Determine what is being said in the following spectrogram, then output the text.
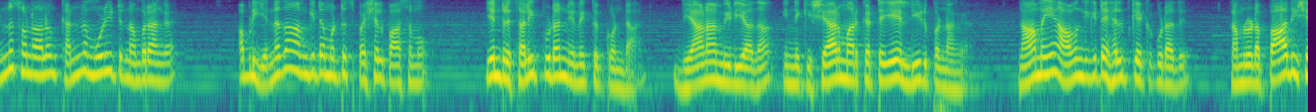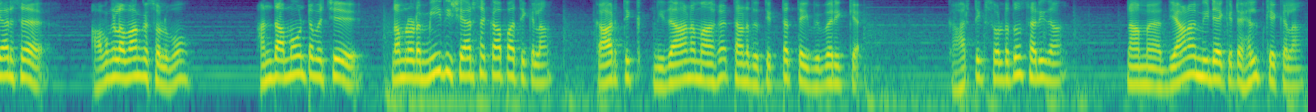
என்ன சொன்னாலும் கண்ணை மூடிட்டு நம்புகிறாங்க அப்படி என்னதான் அவங்கிட்ட மட்டும் ஸ்பெஷல் பாசமோ என்று சலிப்புடன் நினைத்து கொண்டான். தியானா மீடியா தான் இன்னைக்கு ஷேர் மார்க்கெட்டையே லீடு பண்ணாங்க. நாம ஏன் அவங்கக்கிட்ட ஹெல்ப் கேட்கக்கூடாது? நம்மளோட பாதி ஷேர்ஸை அவங்கள வாங்க சொல்லுவோம். அந்த அமௌண்ட்டை வச்சு நம்மளோட மீதி ஷேர்ஸை காப்பாற்றிக்கலாம் கார்த்திக் நிதானமாக தனது திட்டத்தை விவரிக்க. கார்த்திக் சொல்கிறதும் சரிதான். நாம் தியானா மீடியா கிட்ட ஹெல்ப் கேட்கலாம்.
